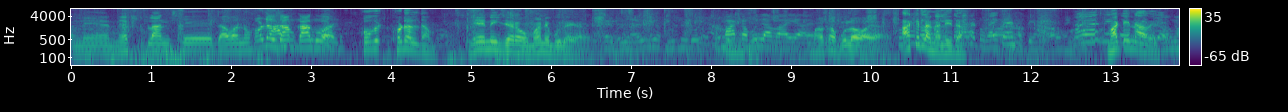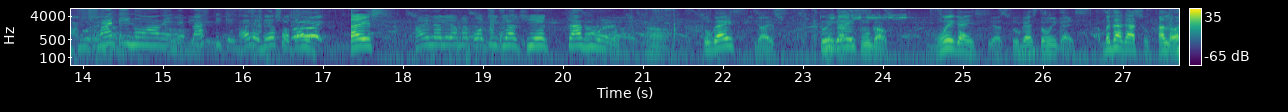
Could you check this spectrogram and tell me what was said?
અને નેક્સ્ટ પ્લાન છે જવાનો. ખોડલધામ કાગવાડ. ખોગ- ખોડલધામ. મેં નહીં જરા હું માને બોલાયા આવે. માકા બોલાવા આયા માકા બોલાવા આયા હે. આ કેટલાના લીધા? માટીના આવે. માટી નો આવે ને પ્લાસ્ટિક. ગાઈસ ફાઇનલી અમે પહોંચી ગયા છીએ કાગવાડ. હા. તું ગાઈસ ગાઈસ તું ગાઈસ હું ગાવ હુંય ગાઈસ યસ તું ગાઈસ તો હું ગાઈસ બધા ગાશું. હાલો.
